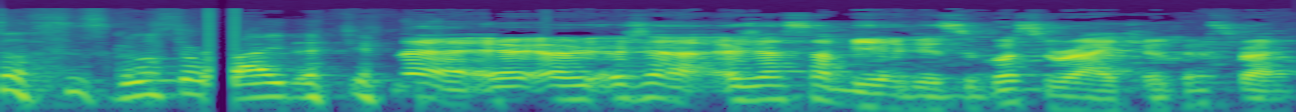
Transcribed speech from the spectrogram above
São esses Ghostwriters. tipo, É, eu, eu já, eu já sabia disso. Ghostwriter, Ghostwriter.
